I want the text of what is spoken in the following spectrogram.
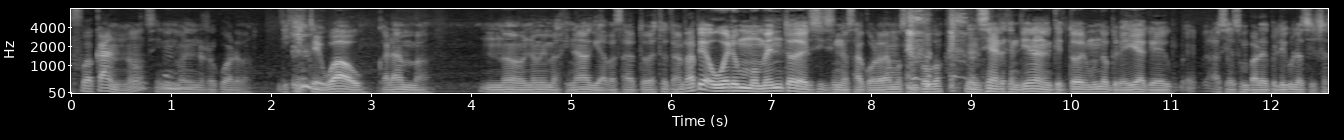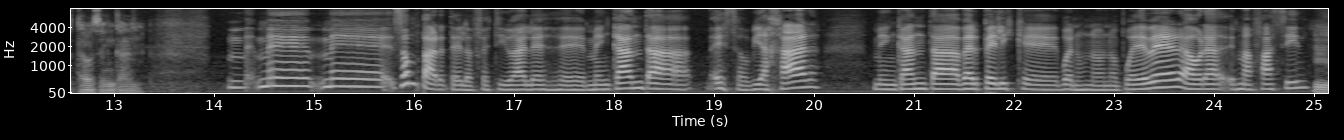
fue acá, ¿no? Si mal no recuerdo. Dijiste, wow, caramba. No, no me imaginaba que iba a pasar todo esto tan rápido. O era un momento, de, si, si nos acordamos un poco, del cine argentino en el que todo el mundo creía que eh, hacías un par de películas y ya estabas en Cannes. Me, me, son parte de los festivales. De, me encanta eso, viajar. Me encanta ver pelis que, bueno, uno no puede ver. Ahora es más fácil, Mm.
